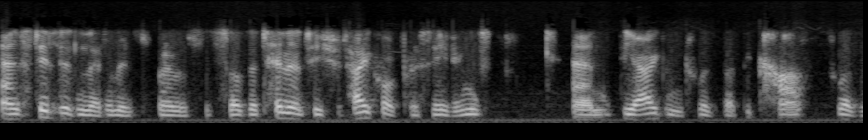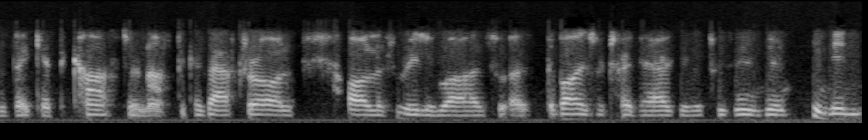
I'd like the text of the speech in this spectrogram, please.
and still didn't let them into the premises. So the tenant issued high court proceedings, and the argument was that the costs whether they get the cost or not, because after all, all it really was was the boys were trying to argue it was in, in, in,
